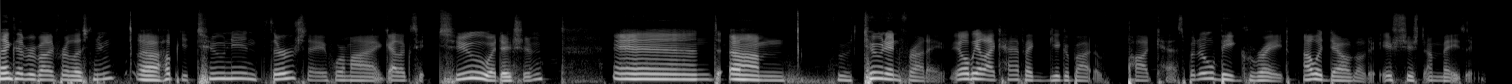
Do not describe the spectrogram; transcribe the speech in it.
Thanks everybody for listening. Uh, hope you tune in Thursday for my Galaxy 2 edition. And um, tune in Friday. It'll be like half a gigabyte of podcast, but it'll be great. I would download it. It's just amazing.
